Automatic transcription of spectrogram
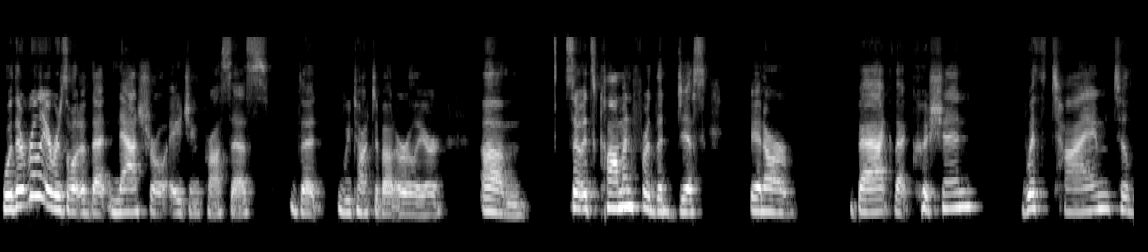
Well, they're really a result of that natural aging process that we talked about earlier. Um, so it's common for the disc in our back, that cushion, with time to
